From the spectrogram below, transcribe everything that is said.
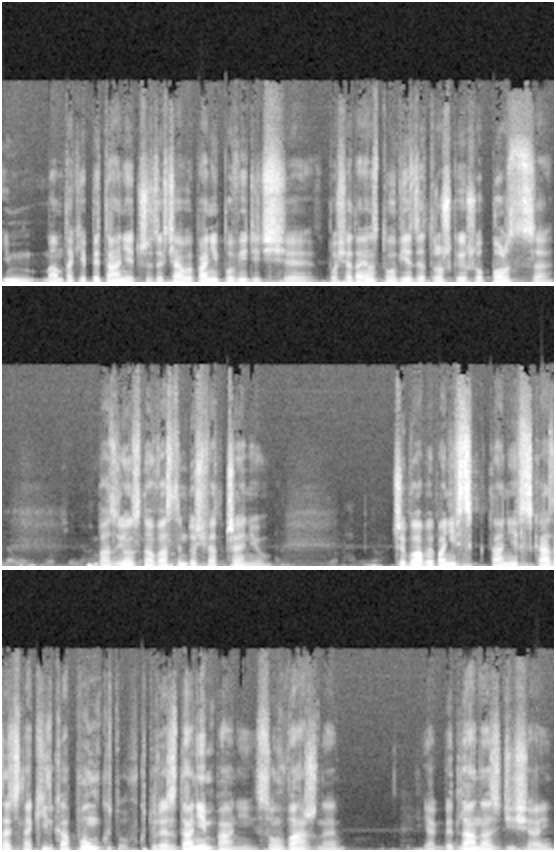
I mam takie pytanie, czy zechciałaby Pani powiedzieć, e, posiadając tą wiedzę troszkę już o Polsce, bazując na własnym doświadczeniu, czy byłaby Pani w stanie wskazać na kilka punktów, które zdaniem Pani są ważne, jakby dla nas dzisiaj,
